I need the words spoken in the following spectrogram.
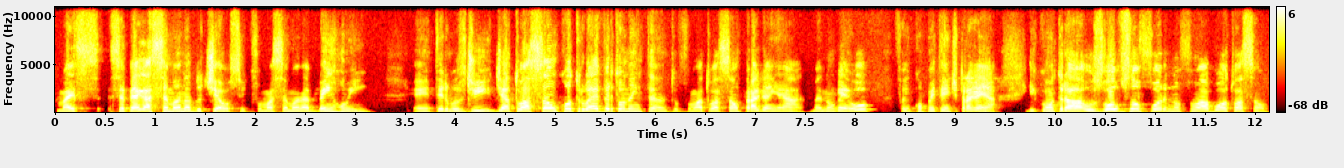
mas você pega a semana do Chelsea, que foi uma semana bem ruim. Em termos de, de atuação contra o Everton, nem tanto. Foi uma atuação para ganhar, mas não ganhou, foi incompetente para ganhar. E contra os Wolves não, foram, não foi uma boa atuação.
